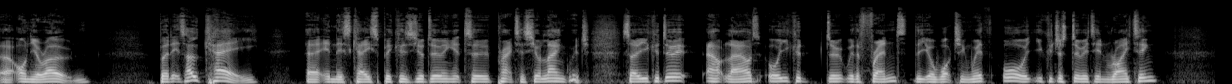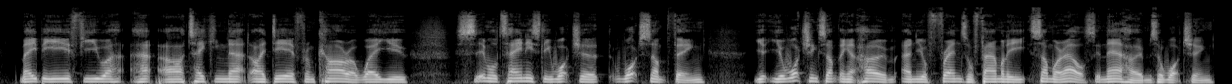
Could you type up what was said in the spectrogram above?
uh, on your own, but it's okay. Uh, in this case, because you're doing it to practice your language. So you could do it out loud, or you could do it with a friend that you're watching with, or you could just do it in writing. Maybe if you are, are taking that idea from Cara, where you simultaneously watch a watch something, you're watching something at home, and your friends or family somewhere else in their homes are watching,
